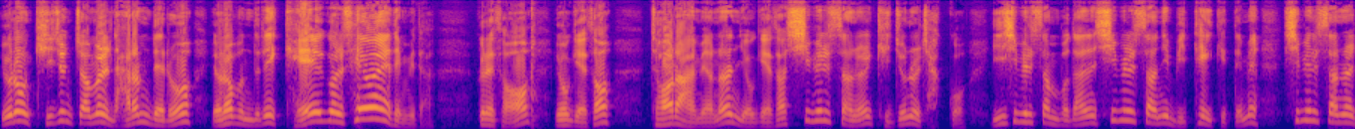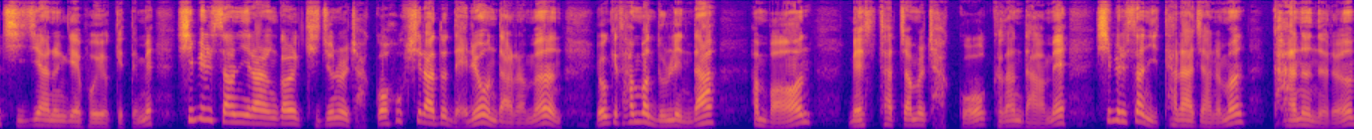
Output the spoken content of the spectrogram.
이런 기준점을 나름대로 여러분들이 계획을 세워야 됩니다. 그래서 여기에서 저라면은 여기에서 11선을 기준을 잡고 21선보다는 11선이 밑에 있기 때문에 11선을 지지하는 게 보였기 때문에 11선이라는 걸 기준을 잡고 혹시라도 내려온다 그러면 여기서 한번 눌린다 한번 매수 타점을 잡고 그런 다음에 11선 이탈하지 않으면 가는 흐름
